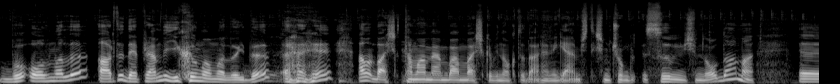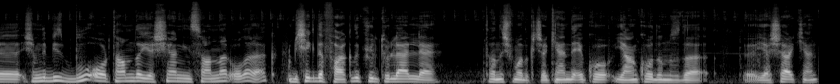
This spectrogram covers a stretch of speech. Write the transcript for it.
bu olmalı artı depremde yıkılmamalıydı. Hani ama başka tamamen bambaşka bir noktadan hani gelmiştik. Şimdi çok sığ bir biçimde oldu ama e, şimdi biz bu ortamda yaşayan insanlar olarak bir şekilde farklı kültürlerle tanışmadıkça kendi eko yankı odamızda e, yaşarken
